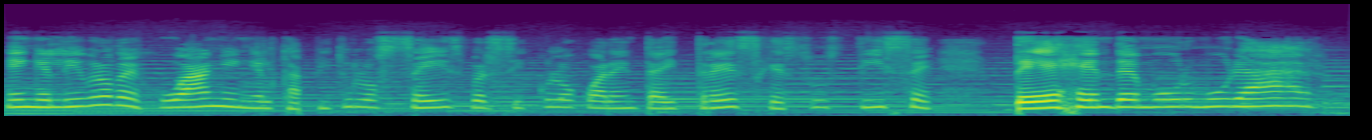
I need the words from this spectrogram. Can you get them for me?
en el libro de Juan, en el capítulo 6, versículo 43, Jesús dice, dejen de murmurar.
